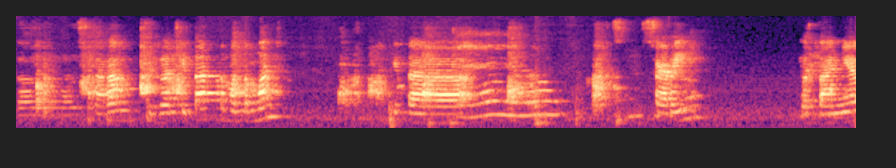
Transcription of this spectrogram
Uh, sekarang giliran kita teman-teman kita sharing bertanya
